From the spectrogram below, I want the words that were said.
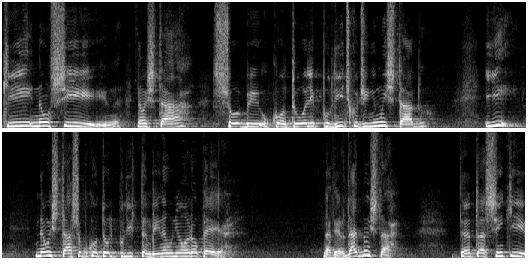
que não, se, não está sob o controle político de nenhum Estado e não está sob o controle político também da União Europeia. Na verdade, não está. Tanto assim que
